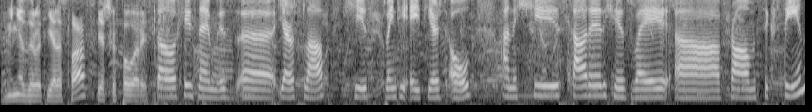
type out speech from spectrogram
Меня зовут Ярослав, я шеф-повар. So his name is uh, Yaroslav. He's 28 years old, and he started his way uh, from 16.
